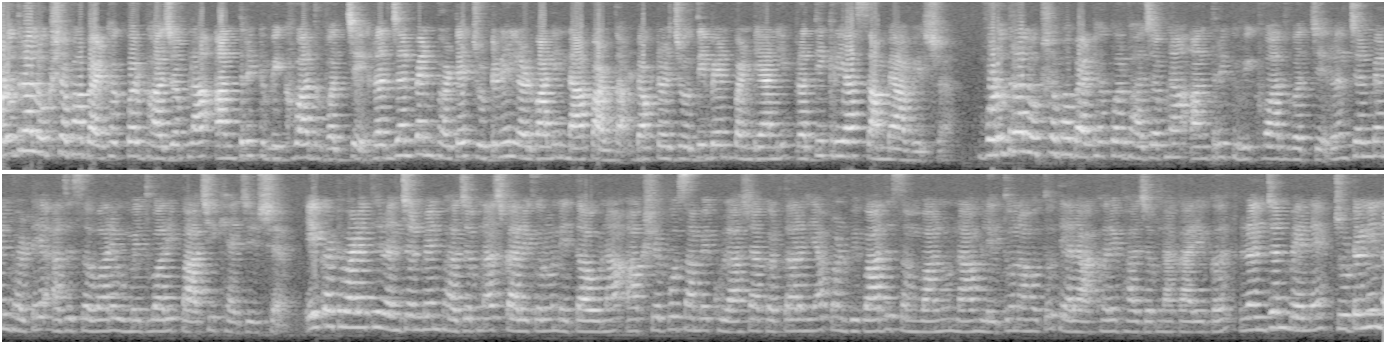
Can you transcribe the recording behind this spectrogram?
વડોદરા લોકસભા બેઠક પર ભાજપના આંતરિક વિખવાદ વચ્ચે રંજનબેન ભટ્ટે ચૂંટણી લડવાની ના પાડતા ડોક્ટર જ્યોતિબેન પંડ્યાની પ્રતિક્રિયા સામે આવી છે. વડોદરા લોકસભા બેઠક પર ભાજપના આંતરિક વિખવાદ વચ્ચે રંજનબેન ભટ્ટે આજે સવારે ઉમેદવારી પાછી ખેંચી છે. એક અઠવાડિયાથી રંજનબેન ભાજપના જ કાર્યકરો, નેતાઓના આક્ષેપો સામે ખુલાસા કરતા રહ્યા, પણ વિવાદ સંવાનું નામ લેતો ન હતો. ત્યારે આખરે ભાજપના કાર્યકર રંજનબેને ચૂંટણી ન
